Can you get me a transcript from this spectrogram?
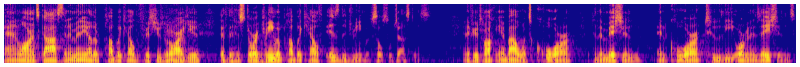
And Lawrence Gostin and many other public health officials would argue that the historic dream of public health is the dream of social justice. And if you're talking about what's core to the mission and core to the organizations,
